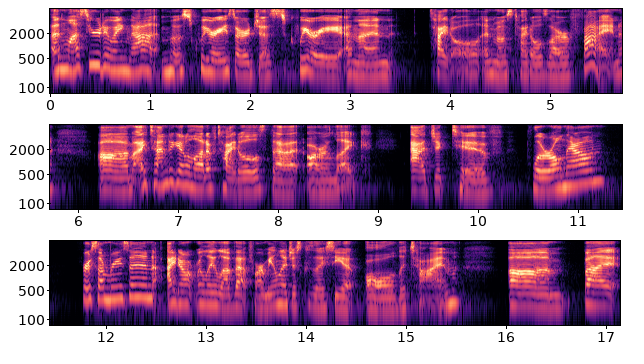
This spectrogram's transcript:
Unless you're doing that, most queries are just query and then title, and most titles are fine. Um, I tend to get a lot of titles that are like adjective plural noun for some reason. I don't really love that formula just because I see it all the time. Um, but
